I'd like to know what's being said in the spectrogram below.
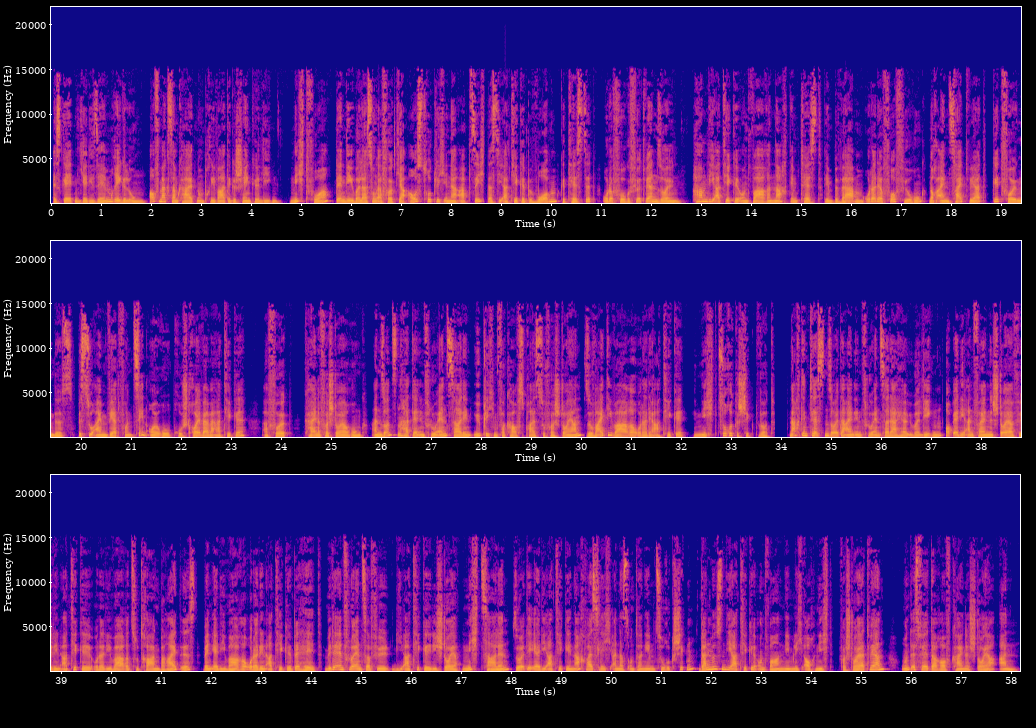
Es gelten hier dieselben Regelungen. Aufmerksamkeiten und private Geschenke liegen nicht vor, denn die Überlassung erfolgt ja ausdrücklich in der Absicht, dass die Artikel beworben, getestet oder vorgeführt werden sollen. Haben die Artikel und Waren nach dem Test, dem Bewerben oder der Vorführung noch einen Zeitwert, gilt Folgendes. Bis zu einem Wert von 10 Euro pro Streuwerbeartikel erfolgt keine Versteuerung. Ansonsten hat der Influencer den üblichen Verkaufspreis zu versteuern, soweit die Ware oder der Artikel nicht zurückgeschickt wird. Nach dem Testen sollte ein Influencer daher überlegen, ob er die anfallende Steuer für den Artikel oder die Ware zu tragen bereit ist, wenn er die Ware oder den Artikel behält. Will der Influencer für die Artikel die Steuer nicht zahlen, sollte er die Artikel nachweislich an das Unternehmen zurückschicken, dann müssen die Artikel und Waren nämlich auch nicht versteuert werden und es fällt darauf keine Steuer an.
